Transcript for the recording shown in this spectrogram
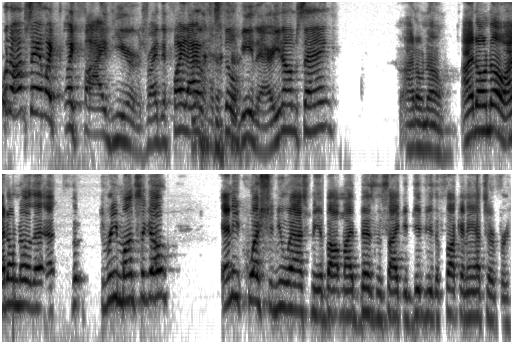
Well, no, I'm saying like like five years, right? The Fight Island will still be there. You know what I'm saying? I don't know. I don't know. I don't know that uh, th- three months ago, any question you asked me about my business, I could give you the fucking answer for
